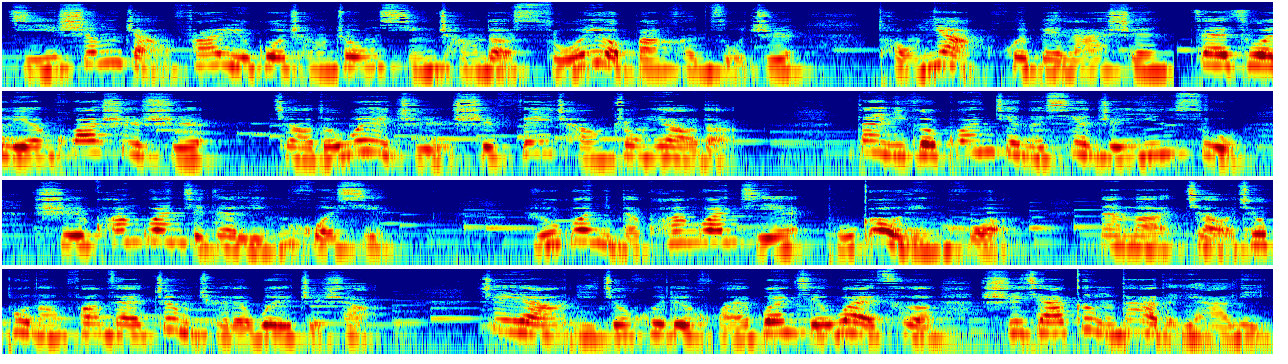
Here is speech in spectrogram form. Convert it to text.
及生长发育过程中形成的所有瘢痕组织。同样会被拉伸。在做莲花式时，脚的位置是非常重要的，但一个关键的限制因素是髋关节的灵活性。如果你的髋关节不够灵活，那么脚就不能放在正确的位置上，这样你就会对踝关节外侧施加更大的压力，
